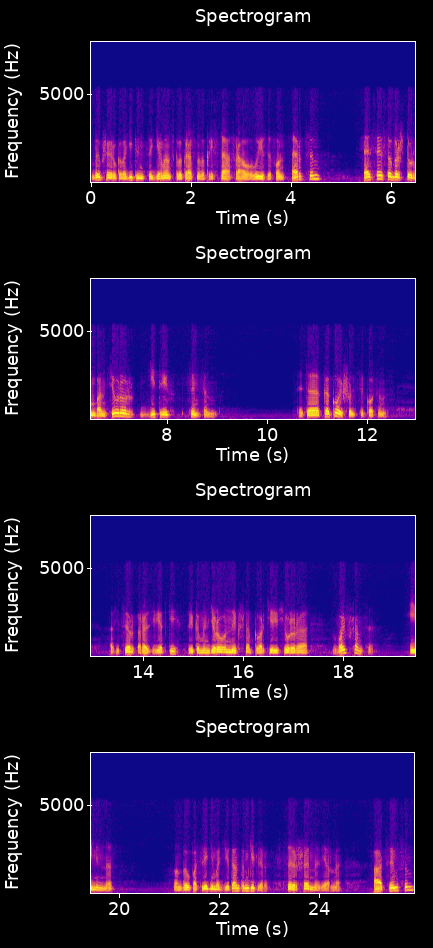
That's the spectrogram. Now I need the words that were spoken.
бывшая руководительница германского Красного Креста фрау Луиза фон Эрцен, СС-оберштурмбанфюрер Дитрих Цимсен. Это какой Шульце Косенс? Офицер разведки, прикомандированный к штаб-квартире фюрера Вольфшанца? Именно. Он был последним адъютантом Гитлера. Совершенно верно. А Цимсон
